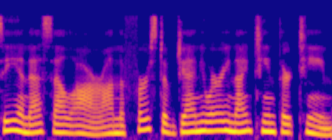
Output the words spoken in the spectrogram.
C&SLR on 1 January 1913.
